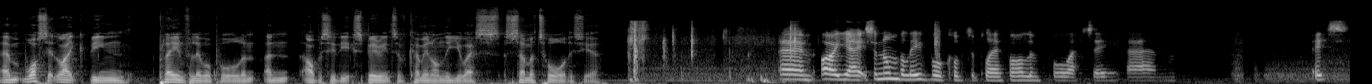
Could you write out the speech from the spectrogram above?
Um, what's it like being playing for Liverpool and, and obviously the experience of coming on the US summer tour this year? Um, oh yeah, it's an unbelievable club to play for, Liverpool FC. Um, it's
